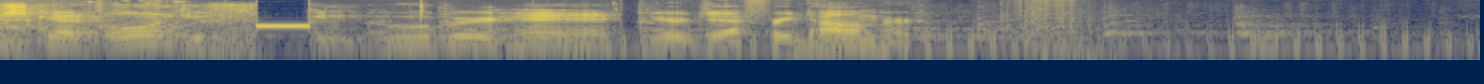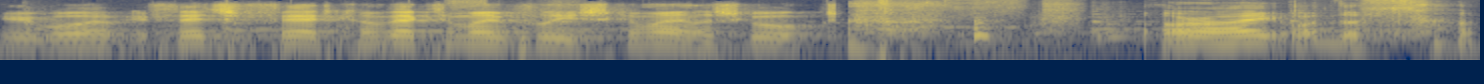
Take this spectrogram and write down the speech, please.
just got owned, you fucking goober. You're Jeffrey Dahmer. Here, well, if that's a fact, come back to my place. Come on, let's go. All right, what the fuck?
